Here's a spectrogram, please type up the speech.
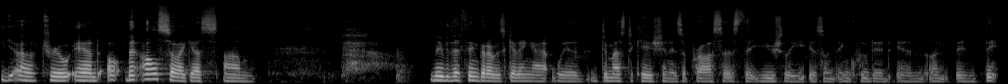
yeah, true. And but also, I guess um, maybe the thing that I was getting at with domestication is a process that usually isn't included in in the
